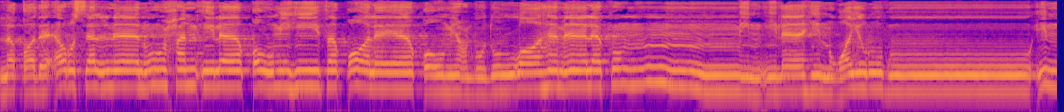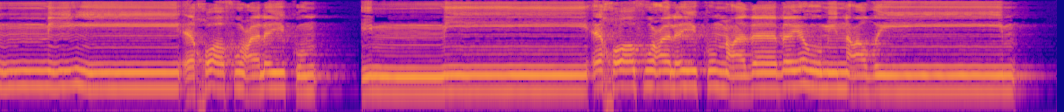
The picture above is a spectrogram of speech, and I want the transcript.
لقد أرسلنا نوحا إلى قومه فقال يا قوم اعبدوا الله ما لكم من إله غيره إني أخاف عليكم إني أخاف عليكم عذاب يوم عظيم.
